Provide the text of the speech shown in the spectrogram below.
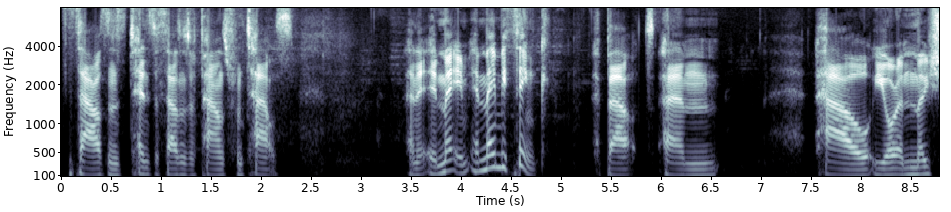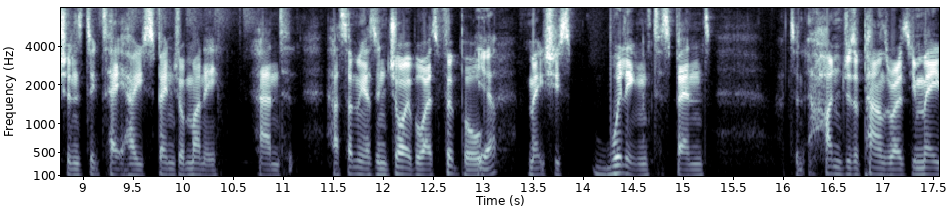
thousands, tens of thousands of pounds from touts, and it, it made it made me think about um, how your emotions dictate how you spend your money, and how something as enjoyable as football Yeah. makes you willing to spend know, hundreds of pounds, whereas you may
